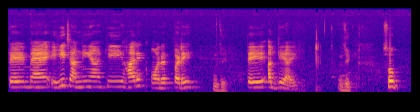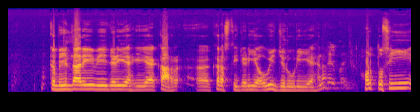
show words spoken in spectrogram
ਤੇ ਮੈਂ ਇਹੀ ਚਾਹਨੀ ਆ ਕਿ ਹਰ ਇੱਕ ਔਰਤ ਪੜ੍ਹੇ ਜੀ। ਤੇ ਅੱਗੇ ਆਏ। ਜੀ। ਸੋ ਕਬੀਲਦਾਰੀ ਵੀ ਜਿਹੜੀ ਹੈਗੀ ਹੈ ਘਰ ਅ, ਗ੍ਰਸਤੀ ਜਿਹੜੀ ਹੈ ਉਹ ਵੀ ਜ਼ਰੂਰੀ ਹੈ ਹੈਨਾ ਬਿਲਕੁਲ ਜੀ। ਹੁਣ ਤੁਸੀਂ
